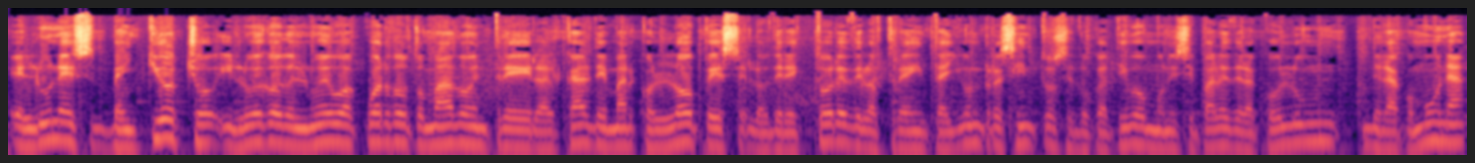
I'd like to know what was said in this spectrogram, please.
el lunes 28 y luego del nuevo acuerdo tomado entre el alcalde Marcos López, los directores de los 31 recintos educativos municipales de la, de la comuna,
